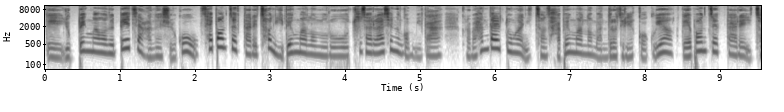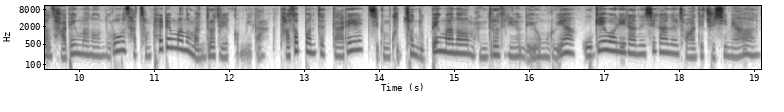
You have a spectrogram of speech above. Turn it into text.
네, 600만 원을 빼지 않으시고 세 번째 달에 1200만 원으로 투자를 하시는 겁니다. 그러면 한 달 동안 2400만 원 만들어 드릴 거고요. 네 번째 달에 2400만 원으로 4800만 원 만들어 드릴 겁니다. 다섯 번째 달에 지금 9600만 원 만들어 드리는 내용으로요. 5개월이라는 시간을 저한테 주시면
